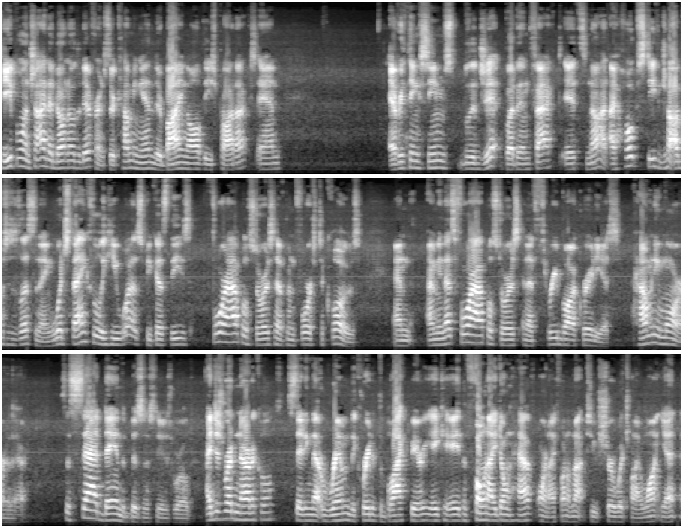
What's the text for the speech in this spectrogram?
people in China don't know the difference. They're coming in, they're buying all these products, and everything seems legit, but in fact, it's not. I hope Steve Jobs is listening, which thankfully he was, because these four Apple stores have been forced to close. And, I mean, that's four Apple stores in a three block radius. How many more are there? It's a sad day in the business news world. I just read an article stating that RIM, the creator of the BlackBerry, aka the phone I don't have, or an iPhone, I'm not too sure which one I want yet,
